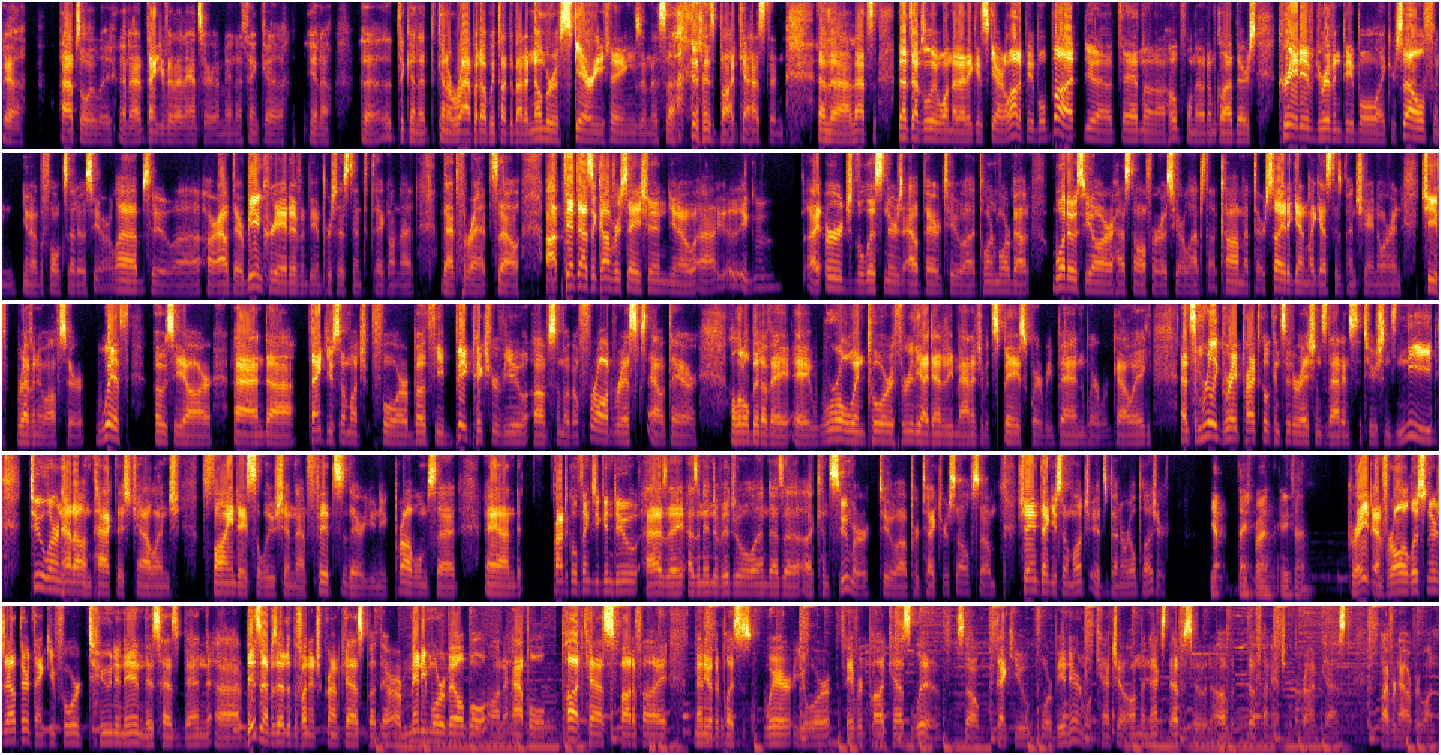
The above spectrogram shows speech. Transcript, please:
Yeah. Absolutely, and uh, thank you for that answer. I mean, I think uh, you know uh, to kind of kind of wrap it up, we talked about a number of scary things in this uh, in this podcast, and and uh, that's that's absolutely one that I think is scaring a lot of people. But you know, to end on a hopeful note, I'm glad there's creative, driven people like yourself, and you know the folks at OCR Labs who uh, are out there being creative and being persistent to take on that that threat. So, fantastic conversation. You know I urge the listeners out there to uh, to learn more about what OCR has to offer. OCRLabs.com at their site. Again, my guest has been Shane Oren, Chief Revenue Officer with OCR, and uh, thank you so much for both the big picture view of some of the fraud risks out there, a little bit of a, a whirlwind tour through the identity management space, where we've been, where we're going, and some really great practical considerations that institutions need to learn how to unpack this challenge, find a solution that fits their unique problem set, and practical things you can do as a as an individual and as a, a consumer to uh, protect yourself. So, Shane, thank you so much. It's been a real pleasure. Yep. Thanks, Brian. Anytime. Great. And for all listeners out there, thank you for tuning in. This has been uh, this episode of the Financial Crime Cast, but there are many more available on Apple Podcasts, Spotify, many other places where your favorite podcasts live. So thank you for being here, and we'll catch you on the next episode of the Financial Crime Cast. Bye for now, everyone.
